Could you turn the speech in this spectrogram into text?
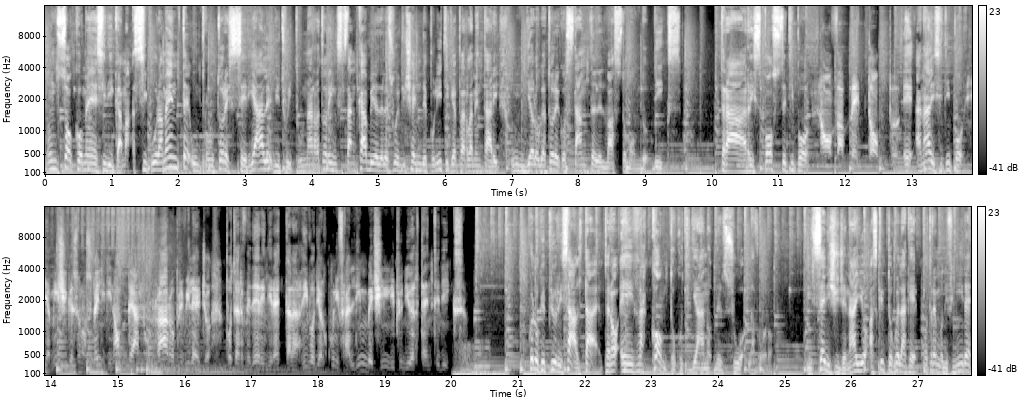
non so come si dica, ma sicuramente un produttore seriale di tweet, un narratore instancabile delle sue vicende politiche e parlamentari, un dialogatore costante del vasto mondo di X. Tra risposte tipo no vabbè top e analisi tipo gli amici che sono svegli di notte hanno un raro privilegio, poter vedere in diretta l'arrivo di alcuni fra gli imbecilli più divertenti di X. Quello che più risalta però è il racconto quotidiano del suo lavoro il 16 gennaio ha scritto quella che potremmo definire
